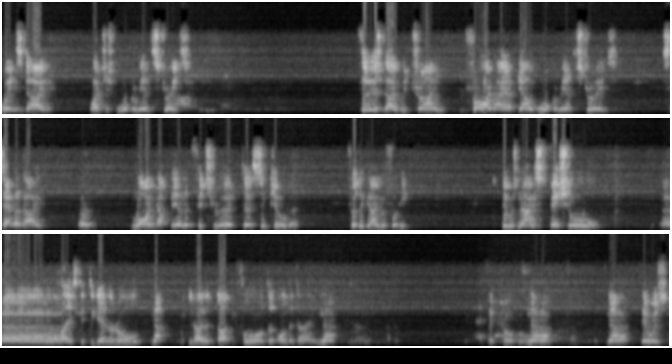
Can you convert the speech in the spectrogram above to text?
Wednesday, I'd just walk around the streets. Thursday we'd train. Friday I'd go and walk around the streets. Saturday I lined up down at, Fitz, at uh, St Kilda for the game of footy. There was no special. Uh, players get together at all, no, you know, the night before or the, on the day. No. You know, have a talk or no, no. There was,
